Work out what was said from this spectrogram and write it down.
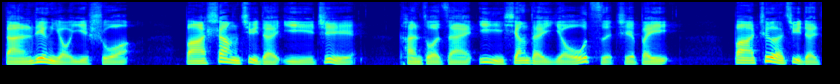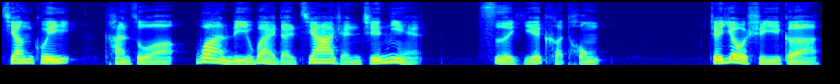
但另有一说，把上句的“已至”。看作在异乡的游子之悲，把这句的将归看作万里外的家人之念，似也可通。这又是一个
